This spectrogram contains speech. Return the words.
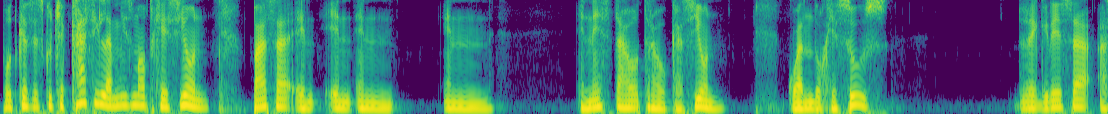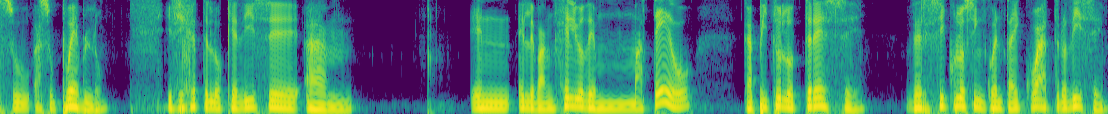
podcast escucha casi la misma objeción, pasa en, en, en, en esta otra ocasión, cuando Jesús regresa a su, a su pueblo. Y fíjate lo que dice en el Evangelio de Mateo, capítulo 13, versículo 54. Dice,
